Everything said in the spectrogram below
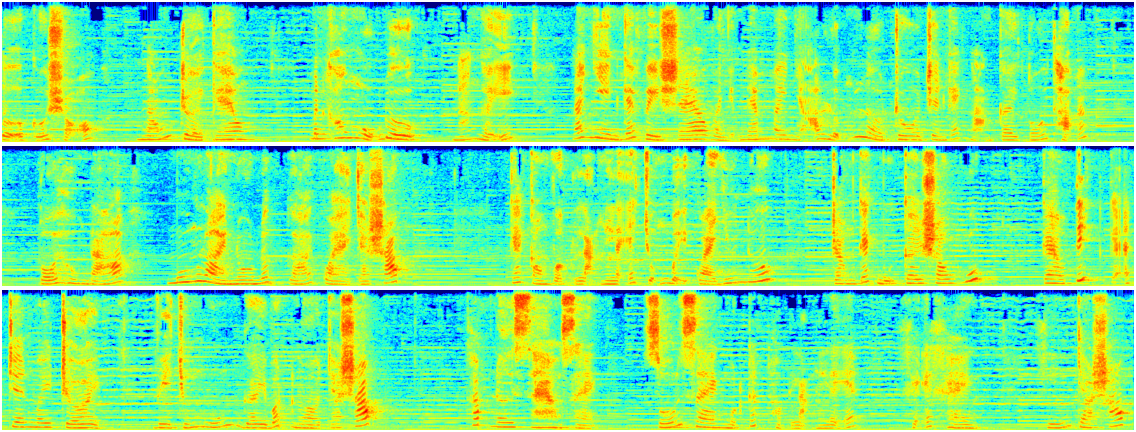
tựa cửa sổ ngóng trời cao. Mình không ngủ được nó nghĩ. Nó nhìn các vì sao và những đám mây nhỏ lững lờ trôi trên các ngọn cây tối thẳm. Tối hôm đó, muốn loài nô nức gói quà cho sóc. Các con vật lặng lẽ chuẩn bị quà dưới nước, trong các bụi cây sâu hút, cao tít cả trên mây trời, vì chúng muốn gây bất ngờ cho sóc. Khắp nơi xào xạc xốn sang một cách thật lặng lẽ, khẽ khàng, khiến cho sóc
